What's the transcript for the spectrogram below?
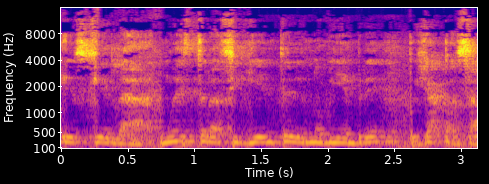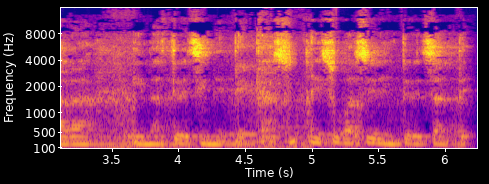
es que la nuestra siguiente de noviembre pues ya pasara en las tres cinetecas. Eso va a ser interesante.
